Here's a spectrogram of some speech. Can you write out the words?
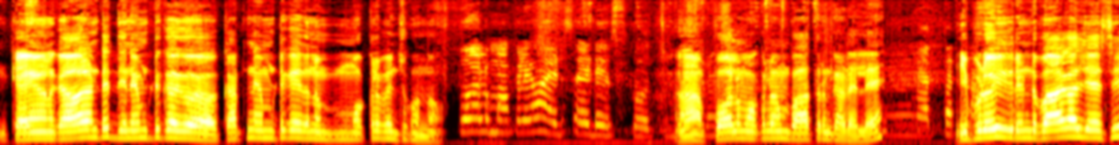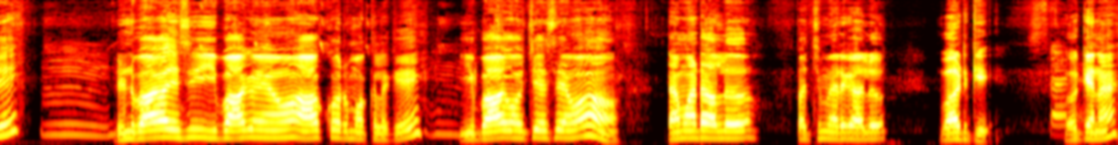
ఇంకా ఏమైనా కావాలంటే దీని ఎంటిగా కట్టిన ఎంటిగా ఏదైనా మొక్కలు పెంచుకుందాం. పూల మొక్కలేమో ఇటు సైడ్ వేసుకోవచ్చు. ఆ, పూల మొక్కలు బాత్రూమ్ కాడాలి. మెత్త ఇప్పుడు ఇది రెండు భాగాలు చేసి ఉమ్. రెండు భాగాలు చేసి ఈ భాగం ఏమో ఆకుకూర మొక్కలకి ఈ భాగం వచ్చేసేమో టమాటాలు పచ్చిమిరకాయలు వాటికి. ఓకేనా?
